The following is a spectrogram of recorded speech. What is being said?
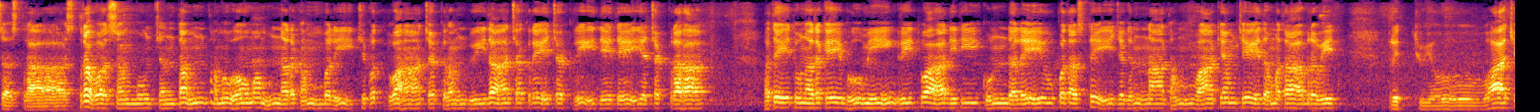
शस्त्रास्त्रवसमुचन्तं तमुभौमं नरकं बलीक्षिपत्वा चक्रं द्विधा चक्रे चक्रीदेते यचक्रः हते तु नरके भूमि गृहीत्वादिति कुण्डले उपतस्थे जगन्नाथं वाक्यं चेदमता ब्रवीत् पृथ्व्योवाच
